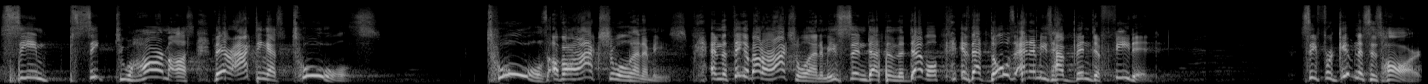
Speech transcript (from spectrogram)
seem seek to harm us, they are acting as tools tools of our actual enemies. And the thing about our actual enemies, sin, death, and the devil, is that those enemies have been defeated. See, forgiveness is hard.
